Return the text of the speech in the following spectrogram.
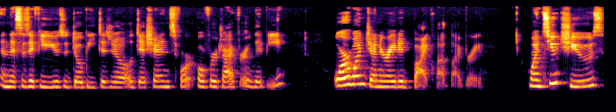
and this is if you use Adobe Digital Editions for Overdrive or Libby, or one generated by Cloud Library. Once you choose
